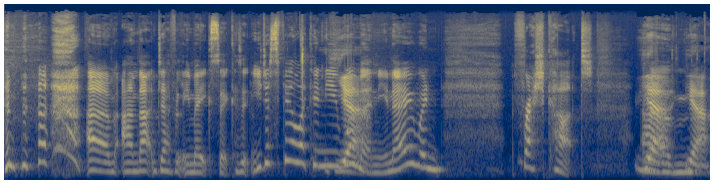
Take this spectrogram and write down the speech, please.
um, and that definitely makes it because you just feel like a new Yeah. woman, you know, when fresh cut. Yeah, Um, yeah.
